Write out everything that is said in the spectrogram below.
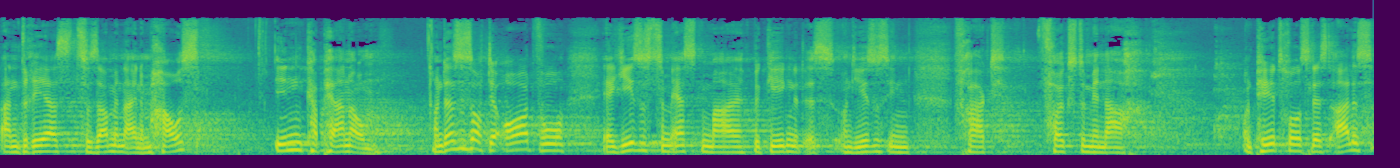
Andreas zusammen in einem Haus in Kapernaum. Und das ist auch der Ort, wo er Jesus zum ersten Mal begegnet ist und Jesus ihn fragt, folgst du mir nach? Und Petrus lässt alles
